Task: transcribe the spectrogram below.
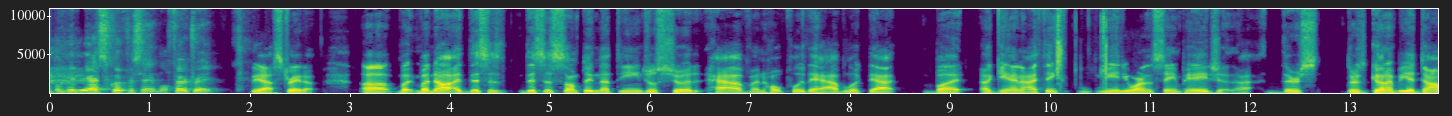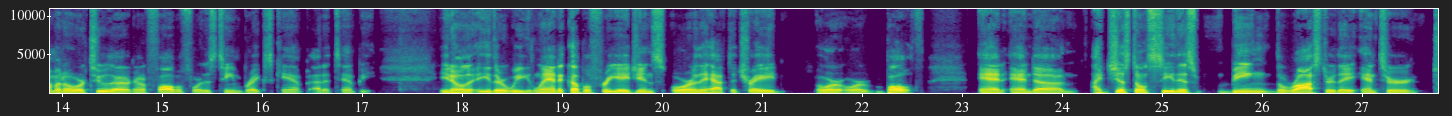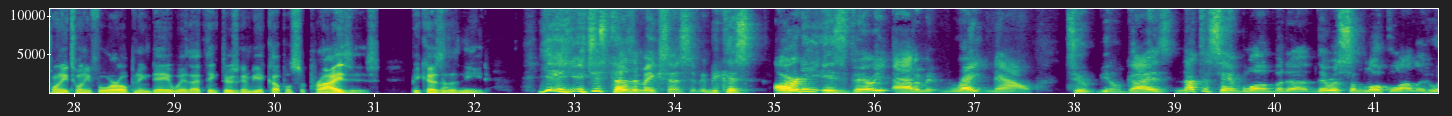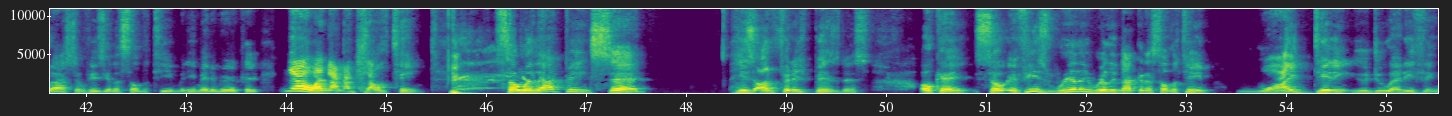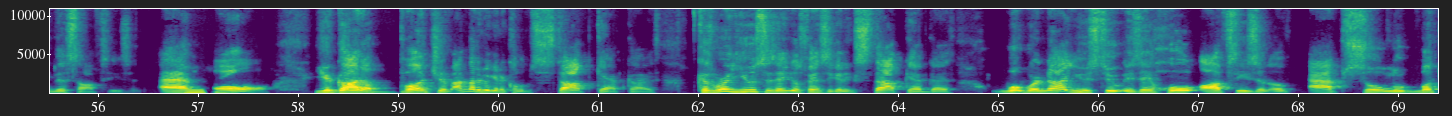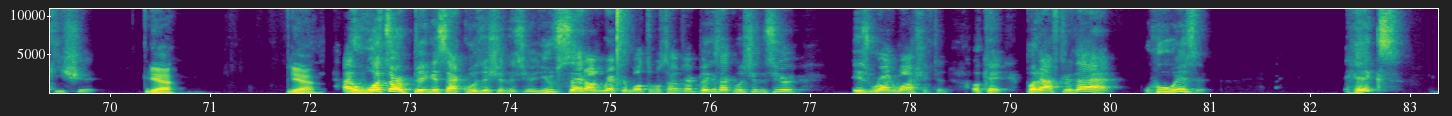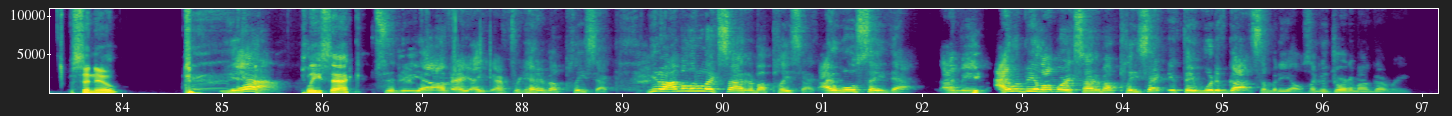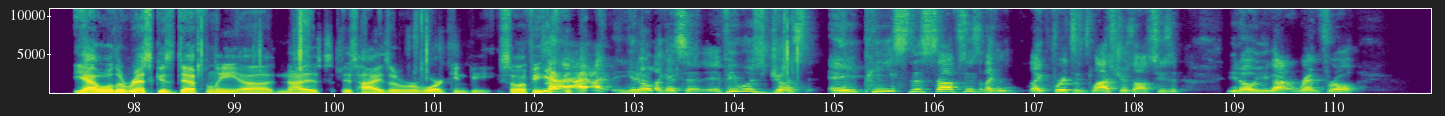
we'll give you a squid for Sandoval. Fair trade. Yeah, straight up. Uh, but but no, this is this is something that the Angels should have, and hopefully they have looked at. But again, I think me and you are on the same page. Uh, there's there's gonna be a domino or two that are gonna fall before this team breaks camp at a Tempe. You know, either we land a couple free agents or they have to trade or or both and and uh, I just don't see this being the roster they enter 2024 opening day with. I think there's going to be a couple surprises because of the need. Yeah, it just doesn't make sense to me because Arte is very adamant right now to you know guys, not to Sam Blum, but uh, there was some local outlet who asked him if he's going to sell the team, and he made it very clear, "No, I'm not going to sell the team." so with that being said, he's unfinished business okay, so if he's really, really not going to sell the team, why didn't you do anything this offseason at mm-hmm. all? You got a bunch of, I'm not even going to call them stopgap guys because we're used as Angels fans to getting stopgap guys. What we're not used to is a whole offseason of absolute monkey shit. Yeah. Yeah. And what's our biggest acquisition this year? You've said on record multiple times our biggest acquisition this year is Ron Washington. Okay, but after that, who is it? Hicks? Sanu? Yeah. Plesac? Sanu, yeah, I, I, I, forget about Plesac. You know, I'm a little excited about Plesac. I will say that. I mean, I would be a lot more excited about Plesac if they would have got somebody else, like a Jordan Montgomery. Yeah, well, the risk is definitely uh, not as as high as a reward can be. So if he, yeah, if he, I, I, you yeah. know, like I said, if he was just a piece this offseason, like like for instance, last year's offseason, you know, you got Renfroe.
